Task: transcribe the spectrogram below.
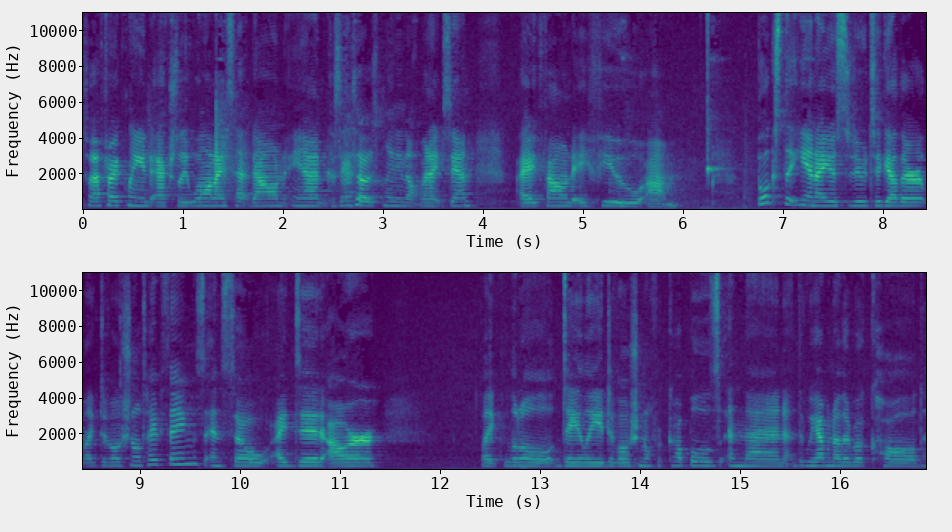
So after I cleaned, actually, Will and I sat down and, because as I was cleaning out my nightstand, I found a few um, books that he and I used to do together, like devotional type things. And so I did our like little daily devotional for couples. And then we have another book called,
